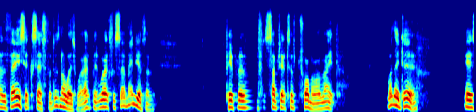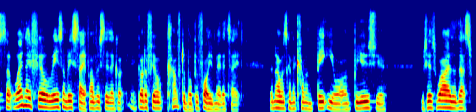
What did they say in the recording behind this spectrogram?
uh, are very successful. It doesn't always work, but it works for so many of them. People who are subject of trauma or rape. What they do is that when they feel reasonably safe, obviously they've got you've got to feel comfortable before you meditate, that no one's going to come and beat you or abuse you, which is why that's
